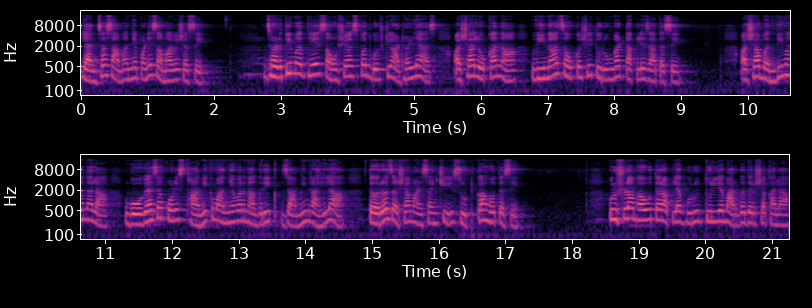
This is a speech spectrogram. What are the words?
यांचा सामान्यपणे समावेश असे. झडतीमध्ये संशयास्पद गोष्टी आढळल्यास अशा लोकांना विना चौकशी तुरुंगात टाकले जात असे. अशा बंदिवानाला गोव्याचा कोणी स्थानिक मान्यवर नागरिक जामीन राहिला तरच अशा माणसांची सुटका होत असे. कृष्णाभाऊ तर आपल्या गुरुतुल्य मार्गदर्शकाला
